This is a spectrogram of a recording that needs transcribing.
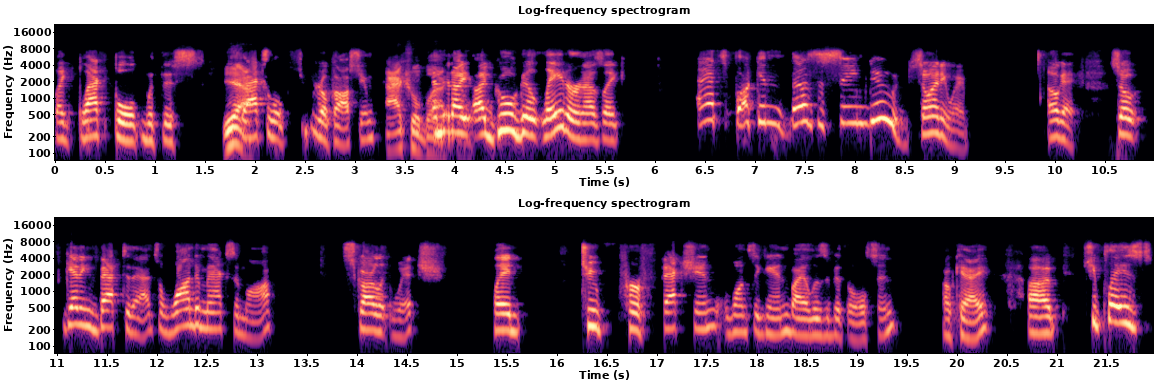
like Black Bolt with this Yeah. actual superhero costume. Actual black. And then I, I Googled it later and I was like, That's fucking that's the same dude. So anyway, okay. So getting back to that, so Wanda Maximoff, Scarlet Witch, played to perfection once again by Elizabeth Olsen. Okay, uh, she plays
